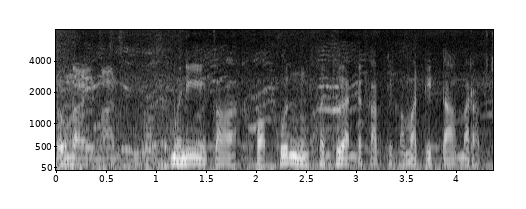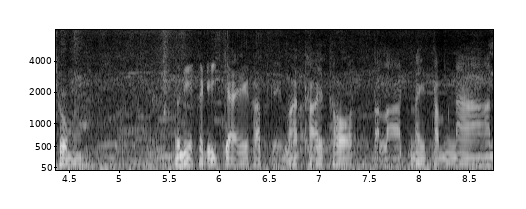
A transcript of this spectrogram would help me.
ตรงในมามื่อนี้ก็ขอบคุณเพื่อนๆนะครับ ที่เขามาติดตามมารับชมวันนี้ก็ดีใจครับได้มาถ่ายทอดตลาดในตำนาน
